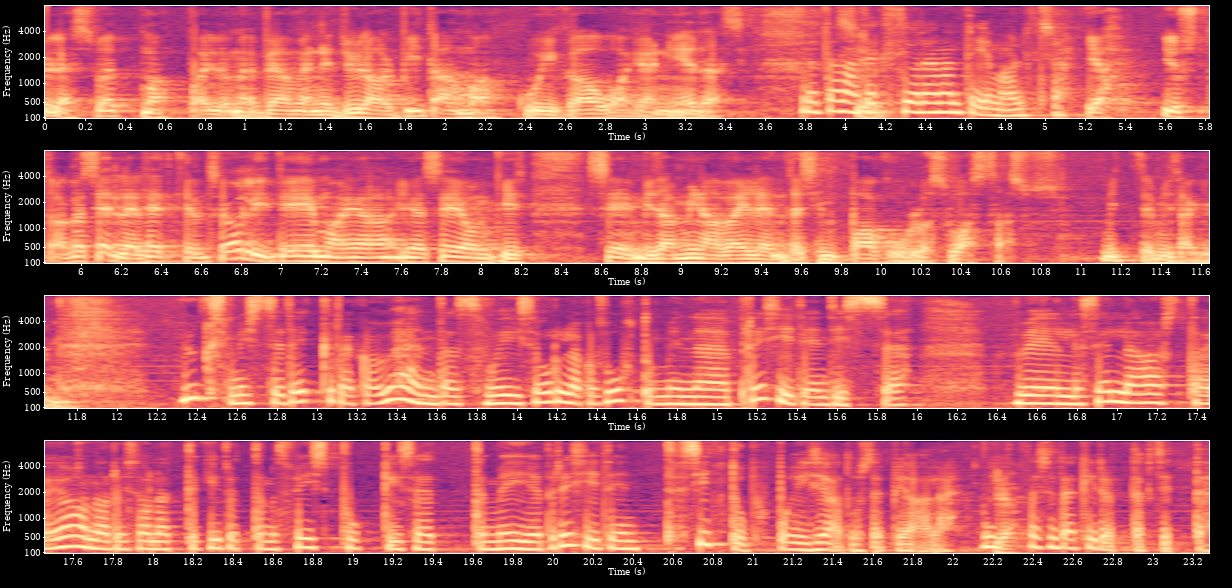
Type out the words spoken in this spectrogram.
üles võtma, palju me peame neid ülal pidama, kui kaua ja nii edasi. no tänaseks see... ei ole enam teema üldse. jah, just, aga sellel hetkel see oli teema ja, ja see ongi see, mida mina väljendasin, pagulasvastasus, mitte midagi muud üks, mis teid EKRE-ga ühendas, võis olla ka suhtumine presidendisse. Veel selle aasta jaanuaris olete kirjutanud Facebookis, et meie president situb põhiseaduse peale. miks te seda kirjutaksite?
